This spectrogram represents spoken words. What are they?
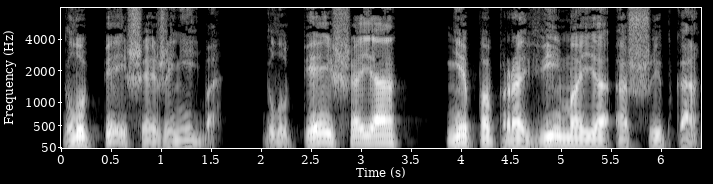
Глупейшая женитьба глупейшая, непоправимая ошибка.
